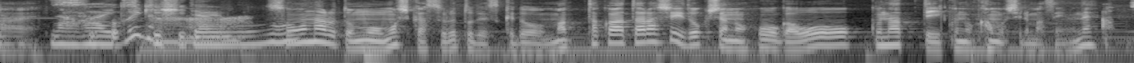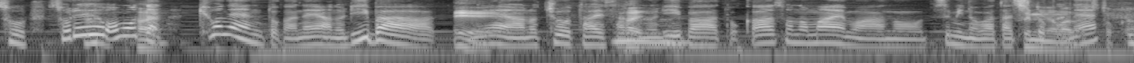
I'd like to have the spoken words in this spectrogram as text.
はい。長い月日だよ。そうなるともうもしかするとですけど全く新しい読者の方が多くなっていくのかもしれませんよね。あそう。それを思った、うん。はい。去年とかねあのリバー、ねええ。あの超大作のリバーとか、その前もあの罪の私とかね。私とか、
